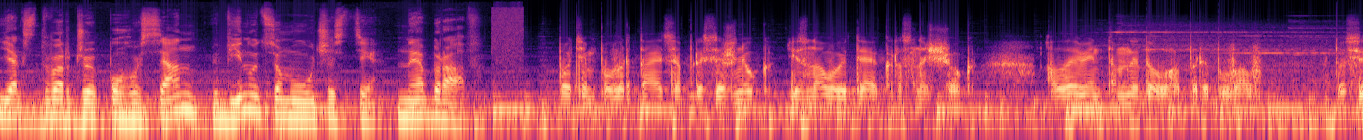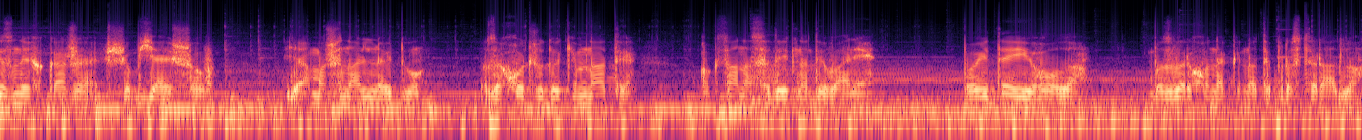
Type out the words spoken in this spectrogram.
Як стверджує Погосян, він у цьому участі не брав. Потім повертається присяжнюк і знову йде краснощок. Але він там недовго перебував. Хтось із них каже, щоб я йшов. Я машинально йду. Заходжу до кімнати, Оксана сидить на дивані. По ідеї гола, бо зверху накинути простирадло.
